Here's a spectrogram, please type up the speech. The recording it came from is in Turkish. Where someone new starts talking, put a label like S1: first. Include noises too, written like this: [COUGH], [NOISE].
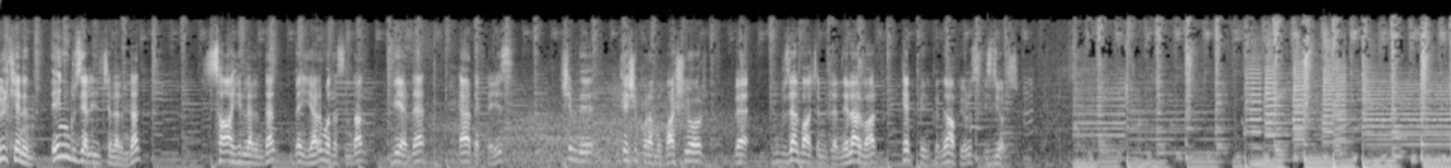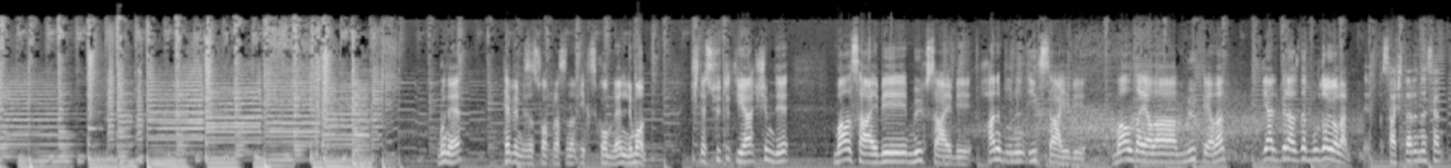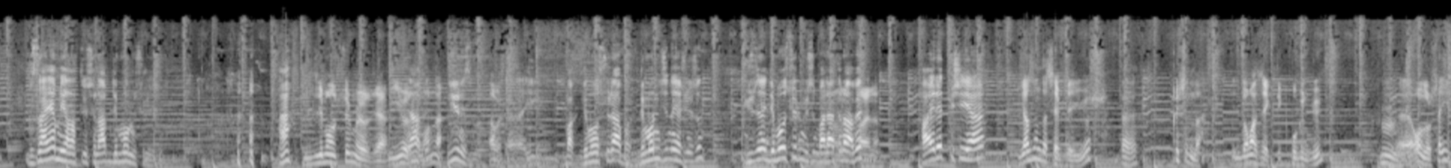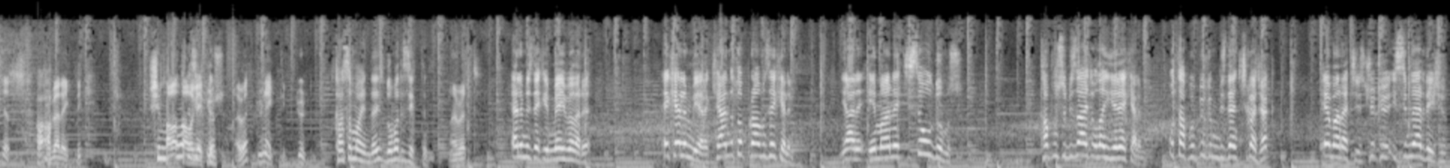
S1: Türkiye'nin en güzel ilçelerinden, sahillerinden ve yarımadasından bir yerde Erdek'teyiz. Şimdi keşif programı başlıyor ve bu güzel bahçemizde neler var hep birlikte ne yapıyoruz? İzliyoruz. Bu ne? Hepimizin sofrasından eksik olmayan limon. İşte Sütütya şimdi mal sahibi, mülk sahibi, hani bunun ilk sahibi, mal da yalan, mülk de yalan. Gel biraz da burada yolan. E, Saçlarını sen gızaya mı yalatıyorsun abi, limon mu sürüyorsun? [LAUGHS]
S2: Biz limon sürmüyoruz yani. Yiyoruz
S1: abi?
S2: limonla.
S1: Yiyorsunuz mu?
S2: Tabii.
S1: Ee, bak limon sür abi bak. Limonun içinde yaşıyorsun. Yüzüne limon sürmüşsün Balattin abi.
S2: Aynen.
S1: Hayret bir şey ya.
S2: Yazın da sebze yiyoruz.
S1: Evet.
S2: Kışın da. Domates ektik bugün dün.
S1: Hmm.
S2: Ee, olursa yiyeceğiz.
S1: Aa.
S2: Biber ektik.
S1: Şimdi
S2: Salatalık
S1: domates ektin.
S2: ekiyoruz. Evet dün ektik dün.
S1: Kasım ayındayız domates ektin.
S2: Evet.
S1: elimizdeki meyveleri ekelim bir yere. Kendi toprağımıza ekelim. Yani emanetçisi olduğumuz tapusu bize ait olan yere ekelim. O tapu bir gün bizden çıkacak. Emanetçiyiz. Çünkü isimler değişir.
